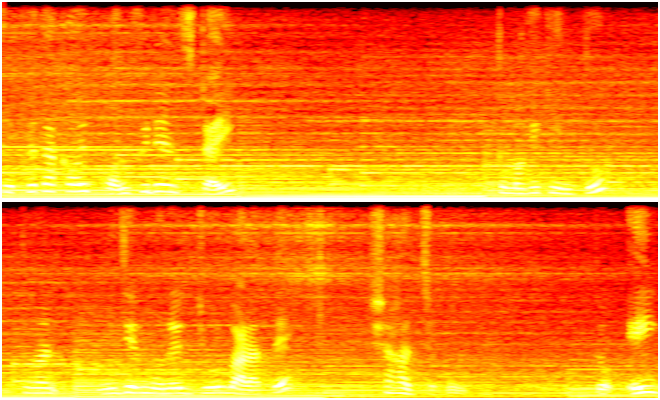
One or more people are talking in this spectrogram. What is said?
চোখে থাকা ওই কনফিডেন্সটাই তোমাকে কিন্তু তোমার নিজের মনের জোর বাড়াতে সাহায্য করবে। তো এই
